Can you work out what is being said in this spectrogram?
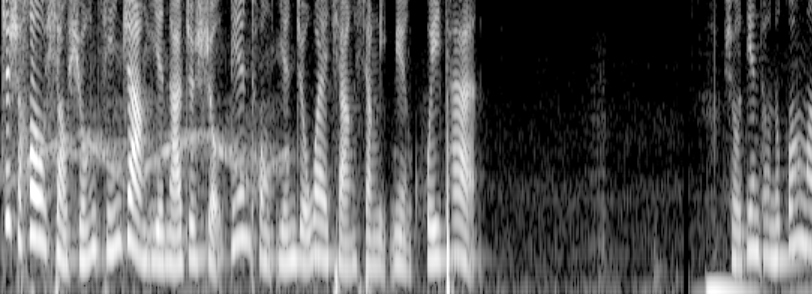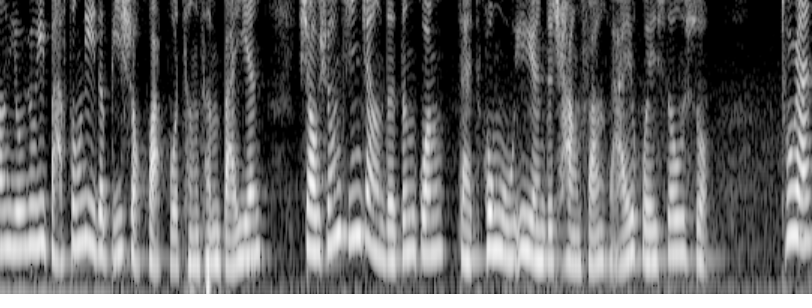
这时候小熊警长也拿着手电筒，沿着外墙向里面窥探。手电筒的光芒犹如一把锋利的匕首，划破层层白烟。小熊警长的灯光在空无一人的厂房来回搜索。突然，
